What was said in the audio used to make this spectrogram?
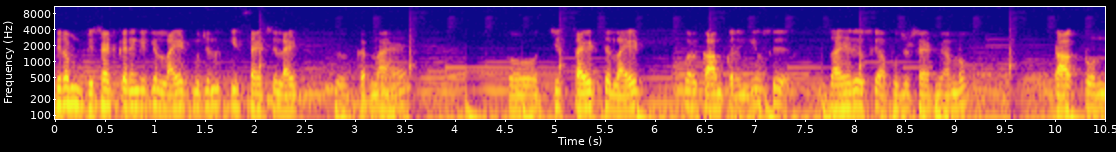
फिर हम डिसाइड करेंगे कि लाइट मुझे ना किस साइड से लाइट करना है। तो जिस साइड से लाइट पर काम करेंगे, उसके ज़ाहिर है उसके अपोजिट साइड में हम लोग डार्क टोन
